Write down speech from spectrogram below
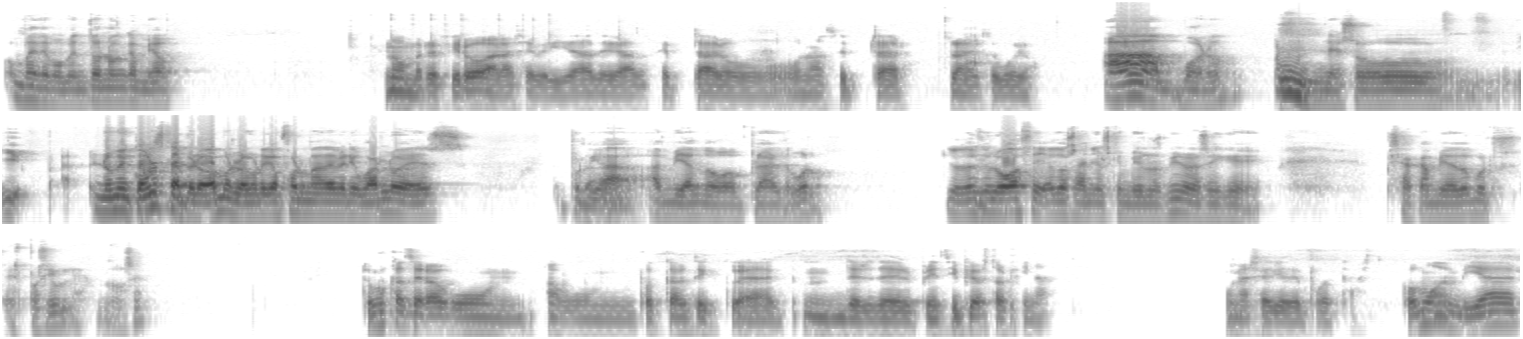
Hombre, de momento no han cambiado. No, me refiero a la severidad de aceptar o no aceptar planes de vuelo. Ah, bueno, eso no me consta, pero vamos, la única forma de averiguarlo es enviando planes de vuelo. Yo desde luego hace ya dos años que envío los míos, así que si ha cambiado, pues es posible, no lo sé. Tenemos que hacer algún, algún podcast eh, desde el principio hasta el final una serie de podcasts. ¿Cómo enviar?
